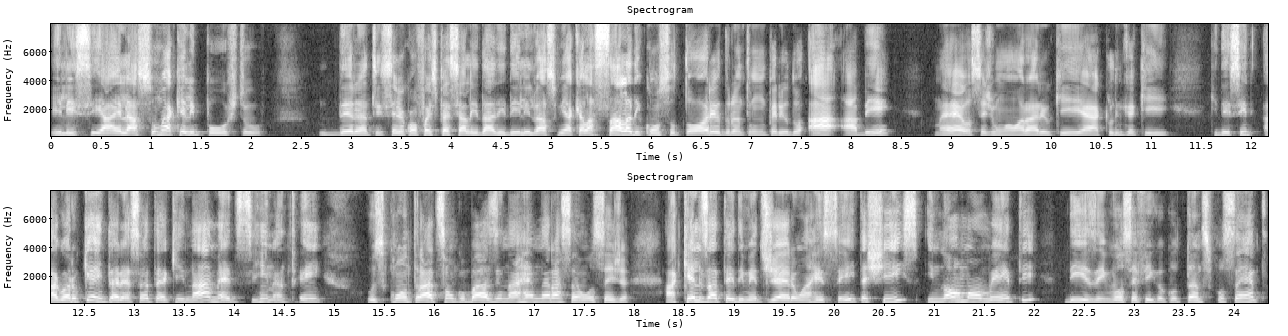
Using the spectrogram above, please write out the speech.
ele, se, ele assume aquele posto durante, seja qual for a especialidade dele, ele vai assumir aquela sala de consultório durante um período A a B, né? Ou seja, um horário que é a clínica que, que decide. Agora, o que é interessante é que na medicina tem os contratos são com base na remuneração, ou seja, aqueles atendimentos geram a receita X e normalmente dizem você fica com tantos por cento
